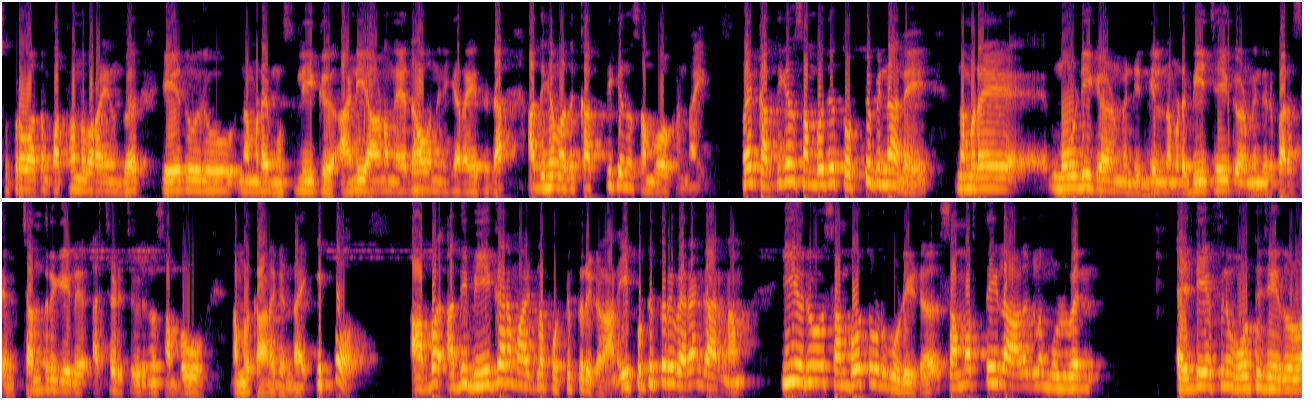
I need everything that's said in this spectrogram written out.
സുപ്രഭാതം പത്രം എന്ന് പറയുന്നത് ഏതൊരു നമ്മുടെ മുസ്ലിം ലീഗ് അണിയാണോ നേതാവെന്ന് എനിക്കറിയത്തില്ല. അദ്ദേഹം അത് കത്തിക്കുന്ന സംഭവമൊക്കെ ഉണ്ടായി. അതായത് കത്തിക്കുന്ന സംഭവത്തിൽ തൊട്ടു പിന്നാലെ നമ്മുടെ മോഡി ഗവൺമെന്റിന്റെ നമ്മുടെ ബി ജെ ഗവൺമെന്റ് ഒരു പരസ്യം ചന്ദ്രികയിൽ അച്ചടിച്ചു വരുന്ന സംഭവവും നമ്മൾ കാണുകയുണ്ടായി. ഇപ്പോ അപ അതിഭീകരമായിട്ടുള്ള പൊട്ടിത്തെറികളാണ്. ഈ പൊട്ടിത്തെറി വരാൻ കാരണം ഈ ഒരു സംഭവത്തോട് കൂടിയിട്ട് സമസ്തയിലെ ആളുകൾ മുഴുവൻ എൽ ഡി എഫിന് വോട്ട് ചെയ്തുള്ള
